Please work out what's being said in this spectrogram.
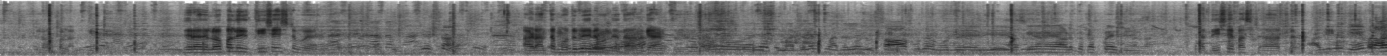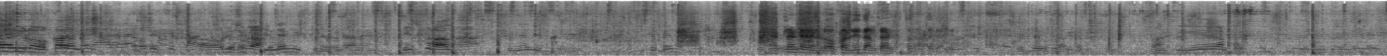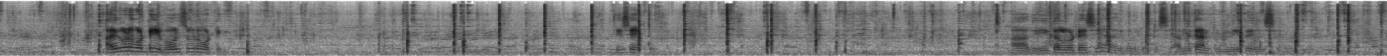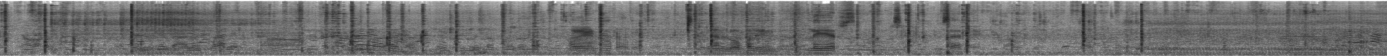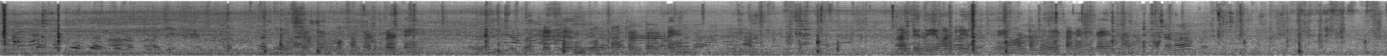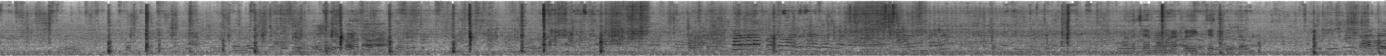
లోపల. జర అది లోపల తీసేసిన పోయారు ఆడంతా ముద్దు మీదనే ఉంది దానికే అంటుంది. అది తీసే ఫస్ట్ అట్లా. ఎట్లా అంటే నేను లోపలిది దానికి అంటుతుంది కదా. అది కూడా కొట్టి బోన్స్ కూడా కొట్టి. తీసేయకు. అది ఈకలు కొట్టేసి అది కూడా కొట్టేసి. అందుకే అంటుంది నీట్గా చేసి. అదేంటి దాని లోపల లేయర్స్ సరే మొత్తం రెడ్ రెడ్ రెడ్ అయింది మొత్తం రెడ్ రెడ్ అయింది. అంటే ఏమంటే ఏమంటలేదు. కానీ ఎందుకైంది నాకు మన చర్మం కూడా ఎట్లా వీక్ తెచ్చుకుంటా అదే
